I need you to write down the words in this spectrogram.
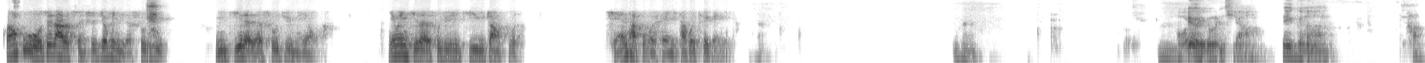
关户最大的损失就是你的数据，你积累的数据没有了，因为你积累的数据是基于账户的，钱他不会黑你，他会退给你的。OK，嗯，我有一个问题啊，那个好，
